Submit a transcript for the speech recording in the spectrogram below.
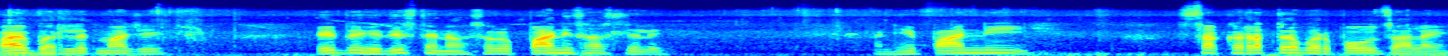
पाय भरलेत माझे. इथं हे दिसतंय ना सगळं पाणी साचलेलं आहे. आणि हे पाणी सकाळ रात्रभर पाऊस झाला आहे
